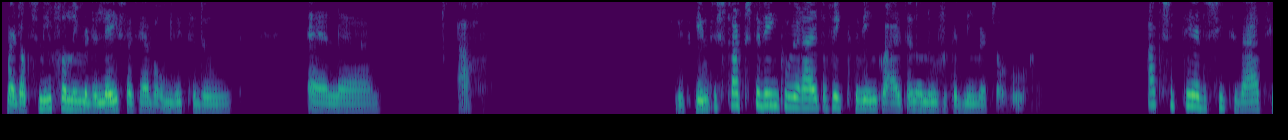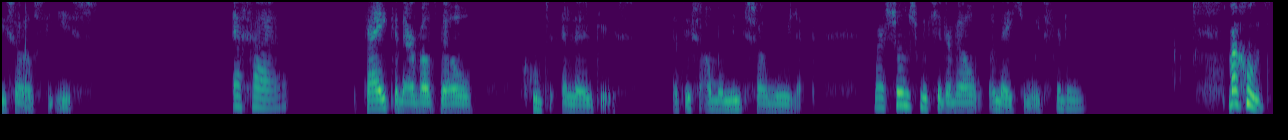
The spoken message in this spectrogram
Maar dat ze in ieder geval niet meer de leeftijd hebben om dit te doen. En uh, ach, dit kind is straks de winkel weer uit of ik de winkel uit en dan hoef ik het niet meer te horen. Accepteer de situatie zoals die is. En ga kijken naar wat wel goed en leuk is. Het is allemaal niet zo moeilijk. Maar soms moet je er wel een beetje moeite voor doen. Maar goed,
